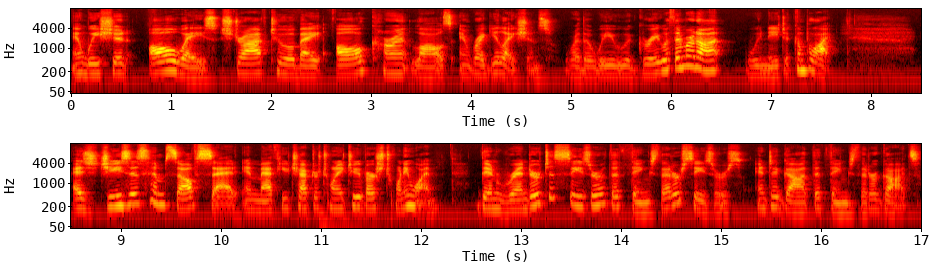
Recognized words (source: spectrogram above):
and we should always strive to obey all current laws and regulations. Whether we agree with them or not, we need to comply. As Jesus himself said in Matthew chapter 22 verse 21, then render to Caesar the things that are Caesar's and to God the things that are God's.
